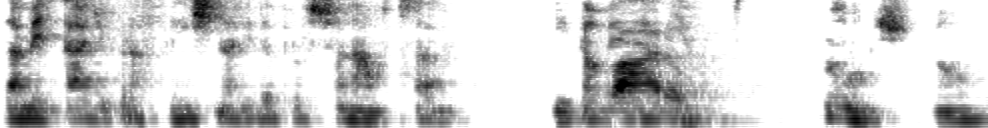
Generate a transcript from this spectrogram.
da metade para frente na vida profissional, sabe? E talvez claro. longe. Então,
